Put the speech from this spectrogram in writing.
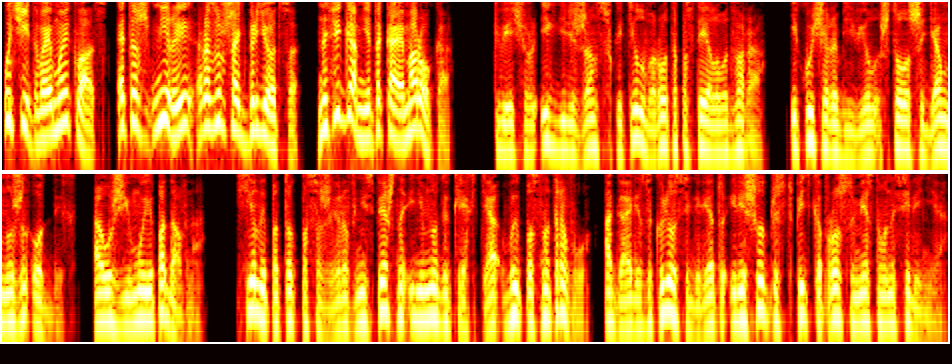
«Учитывая мой класс, это ж миры разрушать придется. Нафига мне такая морока?» К вечеру их дилижанс вкатил ворота постоялого двора и кучер объявил, что лошадям нужен отдых, а уж ему и подавно. Хилый поток пассажиров неспешно и немного кряхтя выполз на траву, а Гарри закурил сигарету и решил приступить к опросу местного населения.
